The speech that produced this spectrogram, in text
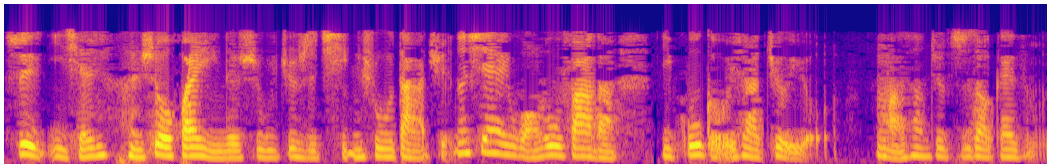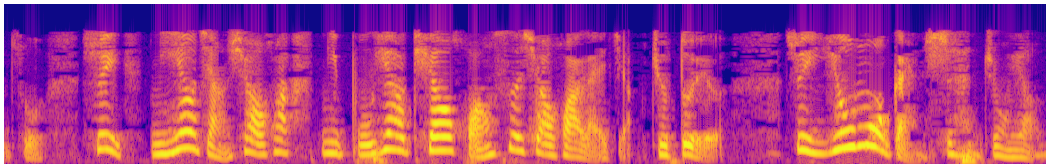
所以以前很受欢迎的书就是《情书大全》。那现在网络发达，你 Google 一下就有了。马上就知道该怎么做，所以你要讲笑话，你不要挑黄色笑话来讲就对了。所以幽默感是很重要的。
